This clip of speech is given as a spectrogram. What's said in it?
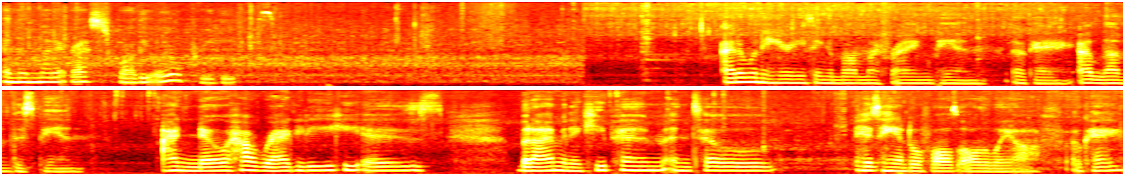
and then let it rest while the oil preheats. I don't want to hear anything about my frying pan. Okay, I love this pan. I know how raggedy he is, but I'm going to keep him until his handle falls all the way off, okay?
